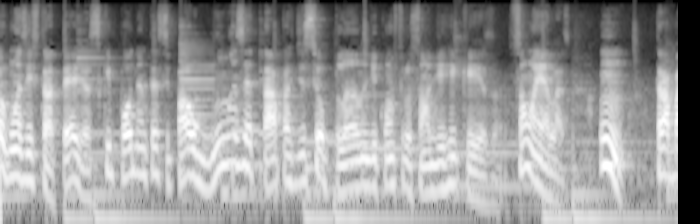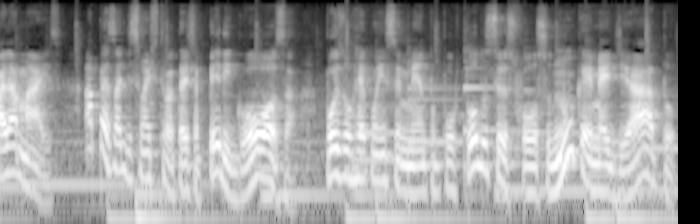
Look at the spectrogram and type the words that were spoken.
algumas estratégias que podem antecipar algumas etapas de seu plano de construção de riqueza. São elas: 1. Um, trabalhar mais. Apesar de ser uma estratégia perigosa, pois o reconhecimento por todo o seu esforço nunca é imediato,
